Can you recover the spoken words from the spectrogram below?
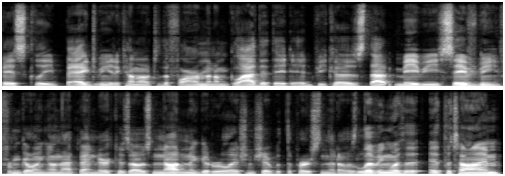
basically begged me to come out to the farm and i'm glad that they did because that maybe saved me from going on that bender because i was not in a good relationship with the person that i was living with at the time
